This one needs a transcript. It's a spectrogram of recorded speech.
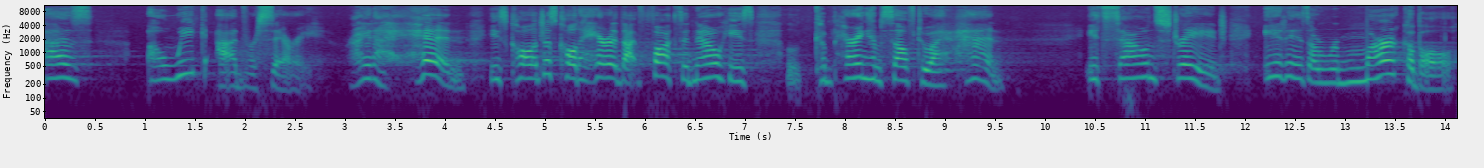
as a weak adversary, right? A hen. He's called, just called Herod that fox, and now he's comparing himself to a hen. It sounds strange. It is a remarkable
